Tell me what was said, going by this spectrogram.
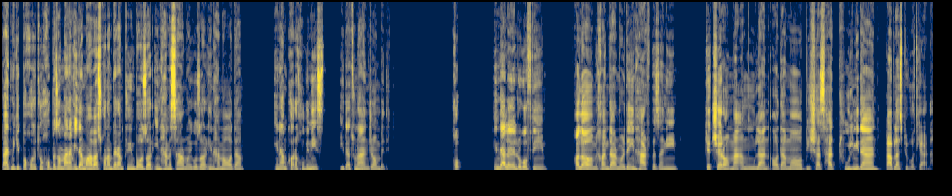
بعد میگید با خودتون خب بذار منم ایدمو عوض کنم برم تو این بازار این همه سرمایه گذار این همه آدم. این هم کار خوبی نیست. ایدهتون رو انجام بدید. خب این دلایل رو گفتیم. حالا می‌خوایم در مورد این حرف بزنیم که چرا معمولا آدما بیش از حد طول میدن قبل از پیوت کردن.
